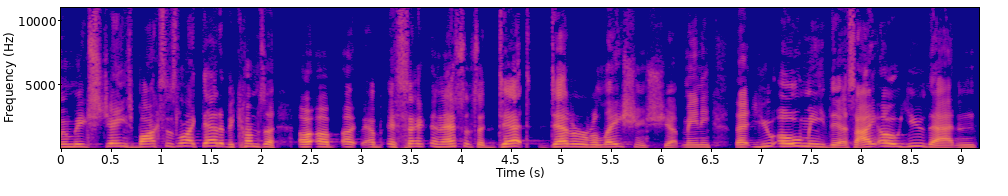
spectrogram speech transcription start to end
When we exchange boxes like that, it becomes a, a, a, a, in essence, a debt debtor relationship, meaning that you owe me this, I owe you that. And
